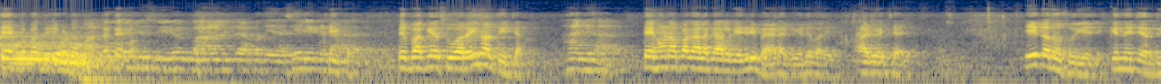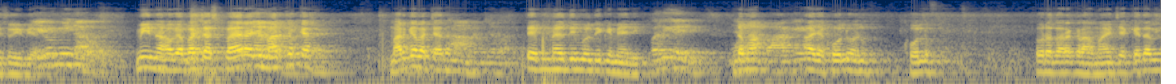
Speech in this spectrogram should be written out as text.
ਤੇ ਇੱਕ ਬੱਤੀ ਤੁਹਾਡਾ ਮੰਨਦੇ ਤੇ 12 ਲੀਟਰ ਆਪਾਂ ਦੇਣਾ 6 ਲੀਟਰ ਠੀਕ ਨਾਲ। ਹੈ ਤੇ ਬਾਕੀ ਸੂਆ ਰਹੀ ਨਾਲ ਤੀਜਾ? ਹਾਂਜੀ ਹਾਂ। ਤੇ ਹੁਣ ਆਪਾਂ ਗੱਲ ਕਰ ਲਈਏ ਜਿਹੜੀ ਬੈੜ ਹੈਗੀ ਇਹਦੇ ਬਾਰੇ। ਆਜੋ ਇੱਥੇ ਆਜੋ ਇਹ ਕਦੋਂ ਸੂਈ ਹੈ ਜੀ? ਕਿੰਨੇ ਚਿਰ ਦੀ ਸੂਈ ਵੀ ਇਹ ਹੈ ਮਹੀਨਾ ਹੋ ਗਿਆ। ਮਹੀਨਾ ਹੋ ਗਿਆ ਬੱਚਾ ਸਪੈਰ ਹੈ ਜੀ ਮਰ ਚੁੱਕਿਆ। ਮਰ ਗਿਆ ਬੱਚਾ ਤਾਂ? ਹਾਂ ਬੱਚਾ। ਤੇ ਮਿਲਦੀ ਮੁਲਦੀ ਕਿਵੇਂ ਹੈ ਜੀ? ਵਧੀਆ ਜੀ। ਆ ਜਾ ਖੋਲੋ ਇਹਨੂੰ। ਖੋਲੋ ਤੋਰਾ ਤਾਰਾ ਕਰਾਵਾਂ ਇਹ ਚੈੱਕ ਇਹਦਾ ਵੀ।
